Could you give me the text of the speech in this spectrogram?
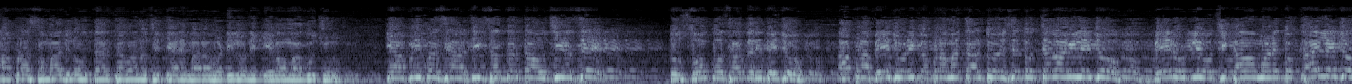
આપણા સમાજનો ઉદ્ધાર થવાનો છે ત્યારે મારા વડીલોને કહેવા માંગુ છું કે આપણી પાસે આર્થિક સદ્ધરતા ઓછી હશે, તો શોખ ઓછા કરી દેજો. આપણા બે જોડી કપડામાં ચાલતું હશે ચલાવી લેજો. બે રોટલી ઓછી ખાવા મળે તો ખાઈ લેજો.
